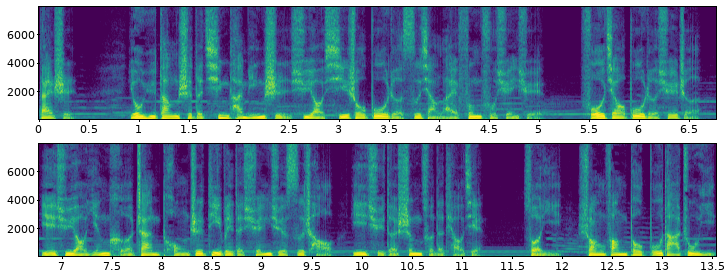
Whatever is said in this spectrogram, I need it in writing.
但是，由于当时的清谈名士需要吸收般若思想来丰富玄学，佛教般若学者也需要迎合占统治地位的玄学思潮以取得生存的条件，所以双方都不大注意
